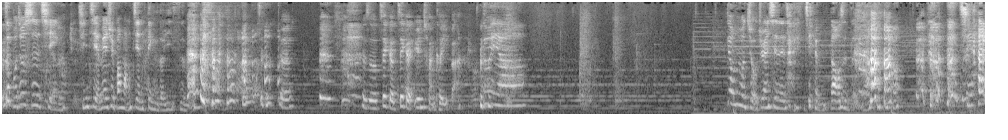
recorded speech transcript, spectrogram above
这不就是请请姐妹去帮忙鉴定的意思吗？真的？就说这个这个晕船可以吧？对呀，掉那么久，居然现在才捡到是怎？样？其他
